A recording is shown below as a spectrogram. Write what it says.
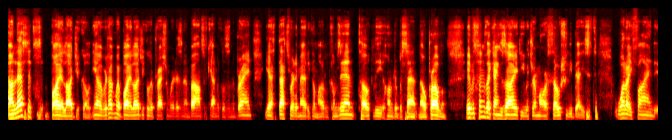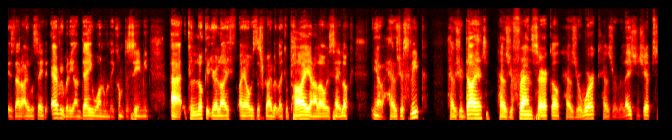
Unless it's biological, you know, we're talking about biological depression where there's an imbalance of chemicals in the brain. Yes, that's where the medical model comes in. Totally, 100%, no problem. If it's things like anxiety, which are more socially based, what I find is that I will say to everybody on day one when they come to see me, uh, to look at your life, I always describe it like a pie, and I'll always say, look, you know, how's your sleep? How's your diet? How's your friend circle? How's your work? How's your relationships?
